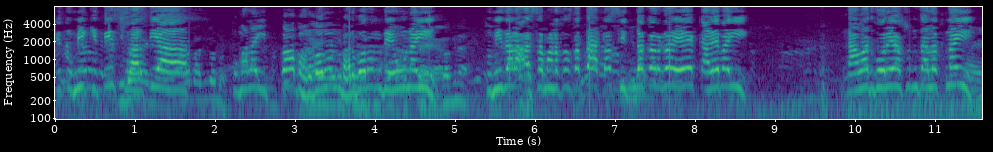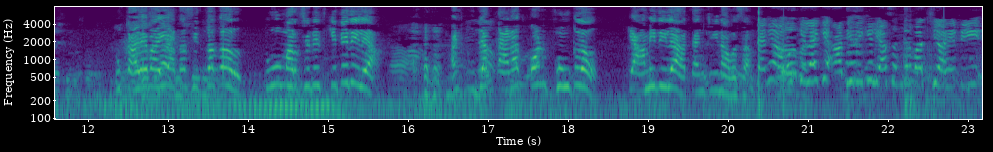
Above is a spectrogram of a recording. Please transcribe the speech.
की तुम्ही किती स्वार्थी आहात? तुम्हाला इतकं भरभरून भरभरून देऊ नाही तुम्ही जर असं म्हणत असता तर आता सिद्ध कर ग हे काळेबाई. नावात गोरे असून चालत नाही. तू काळेबाई आता सिद्ध कर. तू मर्सिडीज किती दिल्या? आणि तुझ्या कानात कोण फुंकलं? की आम्ही दिल्या त्यांची नावं सांग. त्यांनी आरोप केलाय की आधी देखील या संदर्भात जी आहे ती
